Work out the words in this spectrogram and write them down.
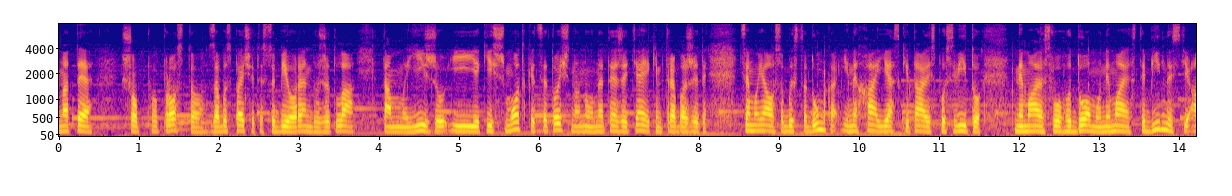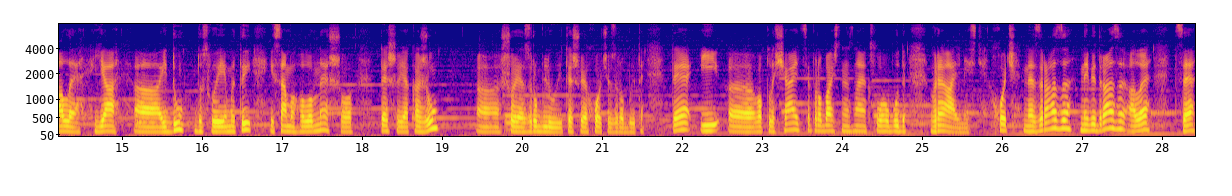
на те, щоб просто забезпечити собі оренду житла, там їжу і якісь шмотки, це точно ну не те життя, яким треба жити. Це моя особиста думка, і нехай я скитаюсь по світу, не маю свого дому, не маю стабільності, але я е, йду до своєї мети, і саме головне, що те, що я кажу. Що я зроблю, і те, що я хочу зробити, те і е, воплощається, пробачте, не знаю, як слово буде, в реальність. Хоч не зразу, не відразу, але це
